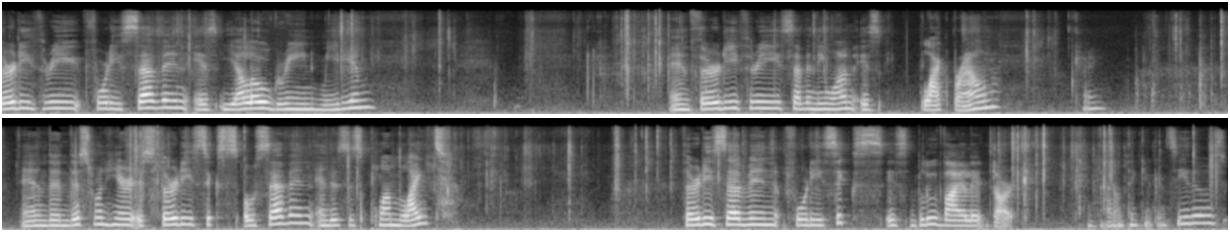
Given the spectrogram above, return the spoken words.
3347 is yellow green medium and 3371 is black brown okay and then this one here is 3607 and this is plum light. 3746 is blue violet dark. I don't think you can see those.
